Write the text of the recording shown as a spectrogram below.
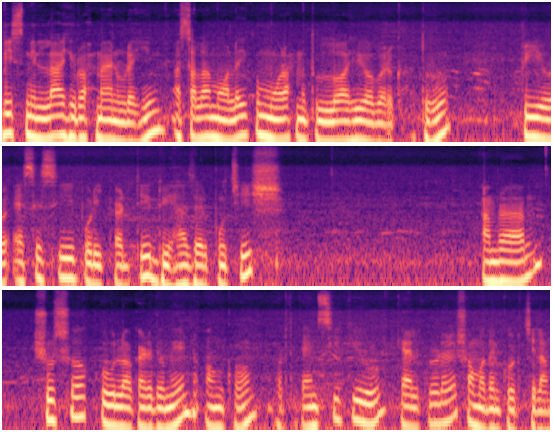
বিসমিল্লাহ রহমান রহিম। আসসালামু আলাইকুম ওরহমতুল্লাহি ওবরকাতুহ প্রিয় এসএসসি পরীক্ষার্থী, দুই হাজার পঁচিশ, আমরা সূচক ও লগারিদমের অঙ্ক, অর্থাৎ এমসিকিউ ক্যালকুলেটারের সমাধান করছিলাম।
